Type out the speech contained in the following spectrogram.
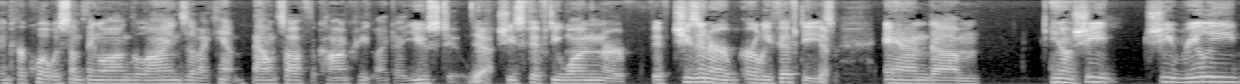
and her quote was something along the lines of, "I can't bounce off the concrete like I used to." Yeah, she's 51 or 50, she's in her early 50s, yep. and um, you know she she really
